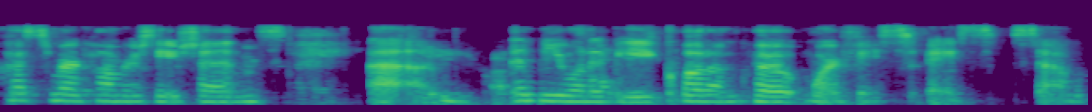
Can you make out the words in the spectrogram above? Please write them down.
customer conversations um, and you want to be quote unquote more face to face. So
